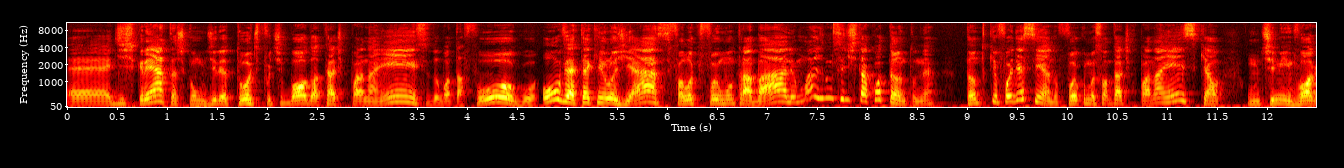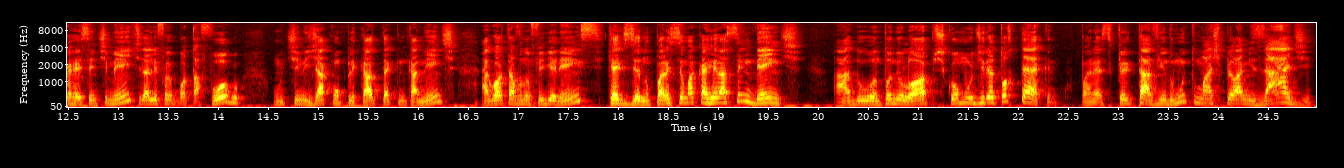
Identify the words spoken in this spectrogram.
é, discretas como diretor de futebol do Atlético Paranaense, do Botafogo. Houve até quem elogiasse, falou que foi um bom trabalho, mas não se destacou tanto, né? Tanto que foi descendo. Foi, começou o Atlético Paranaense, que é um, um, time em voga recentemente, dali foi o Botafogo, um time já complicado tecnicamente. Agora estava no Figueirense. Quer dizer, não parece ser uma carreira ascendente a do Antônio Lopes como diretor técnico. Parece que ele está vindo muito mais pela amizade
